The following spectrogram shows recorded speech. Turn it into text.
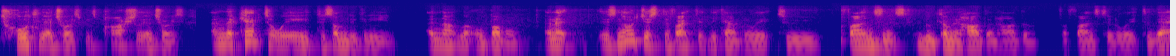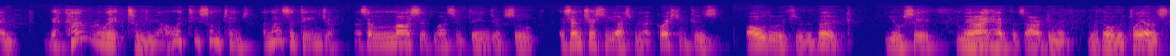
totally a choice, but it's partially a choice. And they're kept away to some degree in that little bubble. And it, it's not just the fact that they can't relate to fans and it's becoming harder and harder for fans to relate to them. They can't relate to reality sometimes. And that's a danger. That's a mm. massive, massive danger. So it's interesting you asked me that question because all the way through the book, you'll say, I mean, I had this argument with all the players.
